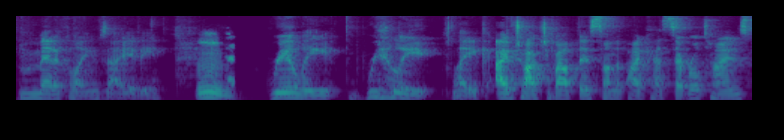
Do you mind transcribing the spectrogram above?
medical anxiety, mm. really, really like I've talked about this on the podcast several times.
